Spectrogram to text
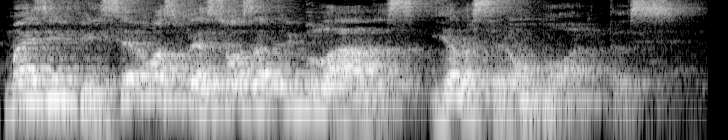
Mas enfim, serão as pessoas atribuladas e elas serão mortas.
